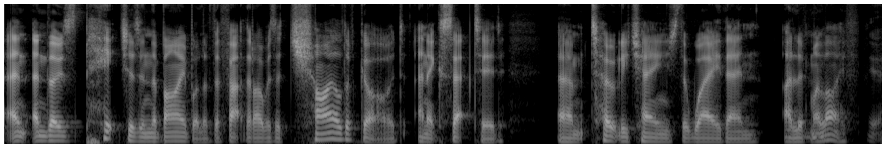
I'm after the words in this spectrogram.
and and those pictures in the Bible of the fact that I was a child of God and accepted um, totally changed the way then I live my life. Yeah.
